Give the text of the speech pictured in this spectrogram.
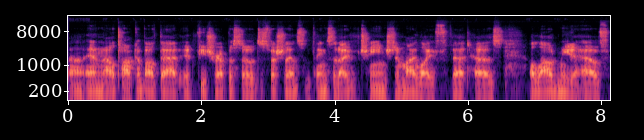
Uh, and I'll talk about that at future episodes, especially on some things that I've changed in my life that has allowed me to have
